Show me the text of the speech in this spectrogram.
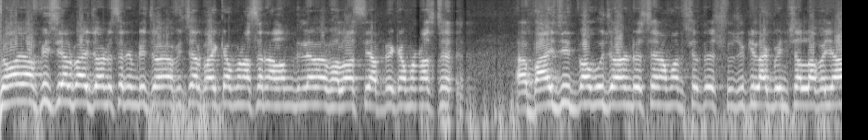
জয় অফিসিয়াল ভাই জয়েন আছেন এমডি জয় অফিসিয়াল ভাই, কেমন আছেন? আলহামদুলিল্লাহ ভাই, ভালো আছি, আপনি কেমন আছেন? বাইজিৎ বাবু জয়েন হয়েছেন আমাদের সাথে, সুযোগই লাগবে ইনশাল্লাহ ভাইয়া।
